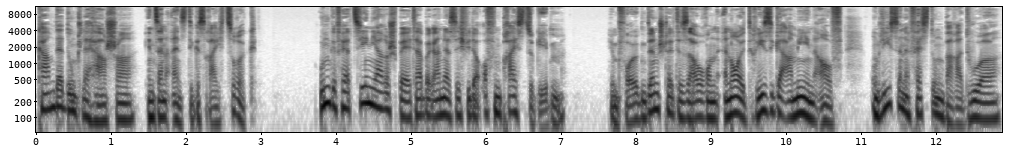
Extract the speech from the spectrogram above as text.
kam der dunkle Herrscher in sein einstiges Reich zurück. Ungefähr zehn Jahre später begann er sich wieder offen preiszugeben. Im Folgenden stellte Sauron erneut riesige Armeen auf und ließ seine Festung Baradur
